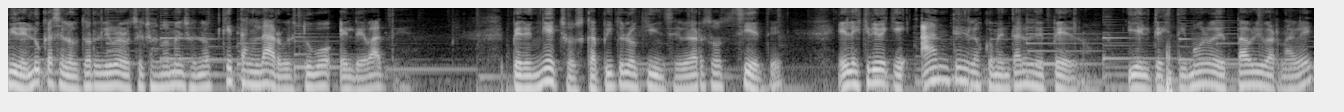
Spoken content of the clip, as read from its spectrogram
Mire, Lucas, el autor del libro de los Hechos, no mencionó qué tan largo estuvo el debate. Pero en Hechos capítulo 15, verso 7, él escribe que antes de los comentarios de Pedro y el testimonio de Pablo y Bernabé,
